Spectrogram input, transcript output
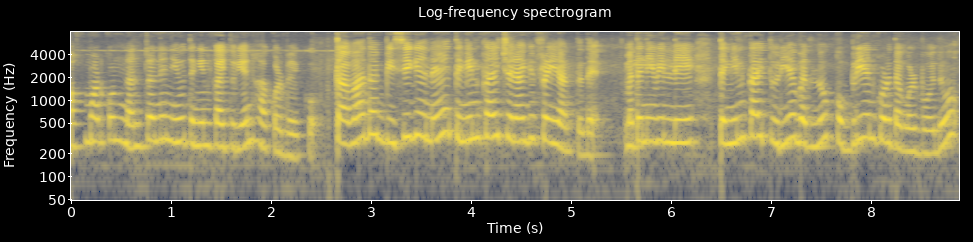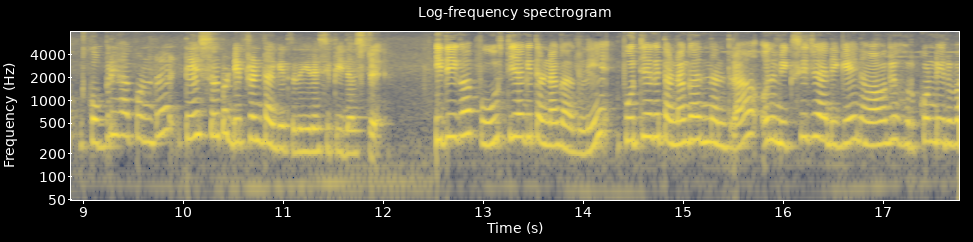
ಆಫ್ ಮಾಡ್ಕೊಂಡು ನಂತರನೇ ನೀವು ತೆಂಗಿನಕಾಯಿ ತುರಿಯನ್ನು ಹಾಕೊಳ್ಬೇಕು. ತವಾದ ಬಿಸಿಗೆನೆ ತೆಂಗಿನಕಾಯಿ ಚೆನ್ನಾಗಿ ಫ್ರೈ ಆಗ್ತದೆ. ಮತ್ತು ನೀವಿಲ್ಲಿ ತೆಂಗಿನಕಾಯಿ ತುರಿಯ ಬದಲು ಕೊಬ್ಬರಿಯನ್ನು ಕೂಡ ತಗೊಳ್ಬೋದು. ಕೊಬ್ಬರಿ ಹಾಕೊಂಡ್ರೆ ಟೇಸ್ಟ್ ಸ್ವಲ್ಪ ಡಿಫ್ರೆಂಟ್ ಆಗಿರ್ತದೆ ಈ ರೆಸಿಪಿ ಇದಷ್ಟೇ ಇದೀಗ ಪೂರ್ತಿಯಾಗಿ ತಣ್ಣಗಾಗಲಿ. ಪೂರ್ತಿಯಾಗಿ ತಣ್ಣಗಾದ ನಂತರ ಒಂದು ಮಿಕ್ಸಿ ಜಾರಿಗೆ ನಾವು ಆವಾಗಲೇ ಹುರ್ಕೊಂಡಿರುವ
